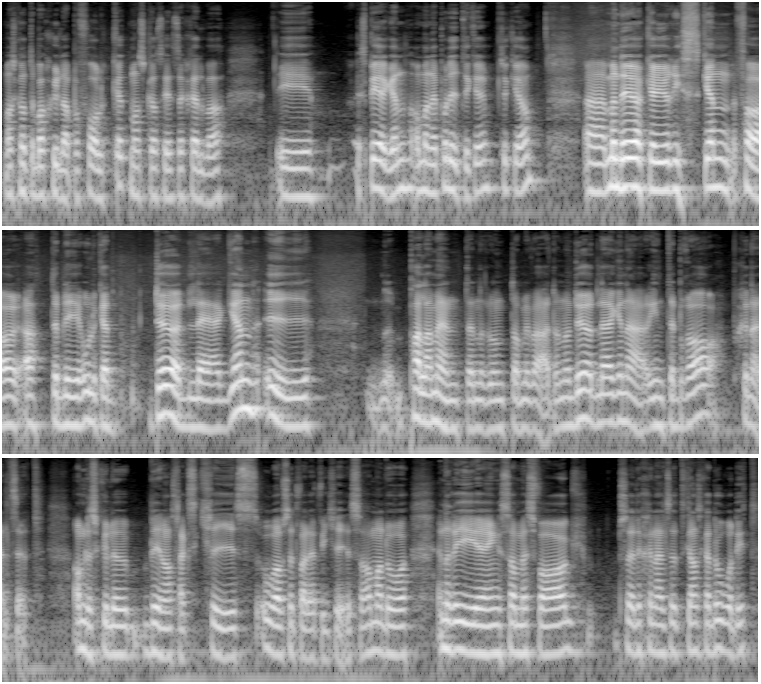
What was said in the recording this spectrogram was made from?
Man ska inte bara skylla på folket, man ska se sig själva i spegeln om man är politiker, tycker jag. Eh, men det ökar ju risken för att det blir olika dödlägen i parlamenten runt om i världen och dödlägen är inte bra generellt sett. Om det skulle bli någon slags kris, oavsett vad det är för kris, så har man då en regering som är svag så är det generellt sett ganska dåligt.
